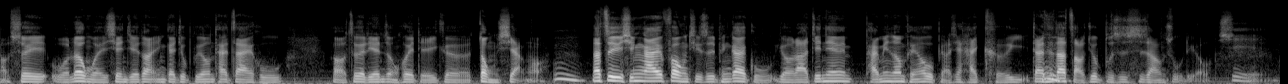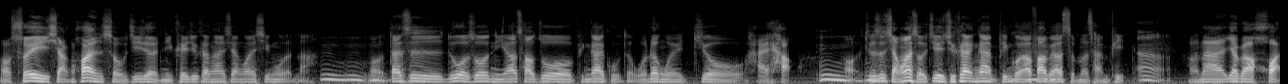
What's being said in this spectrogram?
哦，所以我认为现阶段应该就不用太在乎。哦，这个联总会的一个动向哦，嗯，那至于新 iPhone，其实瓶盖股有啦，今天盘面中瓶盖股表现还可以，但是它早就不是市场主流，是。哦，所以想换手机的，你可以去看看相关新闻啦，嗯嗯，哦，但是如果说你要操作瓶盖股的，我认为就还好，嗯，哦，就是想换手机，也去看一看苹果要发表什么产品，嗯，好，那要不要换？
